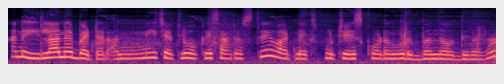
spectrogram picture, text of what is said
కానీ ఇలానే బెటర్. అన్ని చెట్లు ఒకేసారి వస్తే వాటిని ఎక్స్పోర్ట్ చేసుకోవడం కూడా ఇబ్బంది అవుద్ది కదా.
